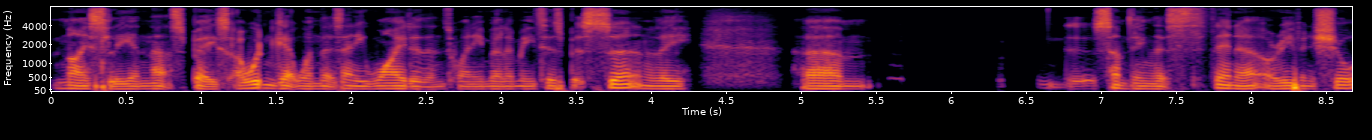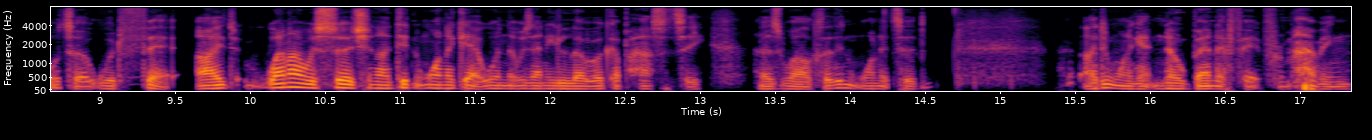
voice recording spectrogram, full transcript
nicely in that space. I wouldn't get one that's any wider than 20 millimeters, but certainly um, something that's thinner or even shorter would fit. I when I was searching, I didn't want to get one that was any lower capacity as well, because I didn't want it to. I didn't want to get no benefit from having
